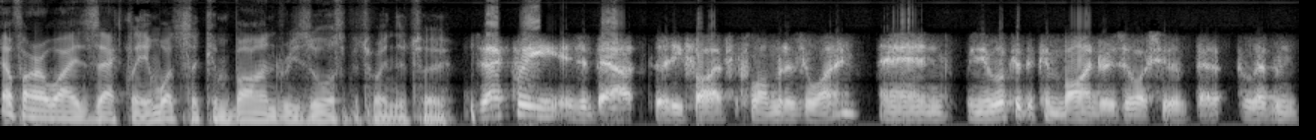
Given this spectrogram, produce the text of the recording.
How far away is Zackly and what's the combined resource between the two? Zackly is about 35 kilometres away. And when you look at the combined resource, you're about 11.2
